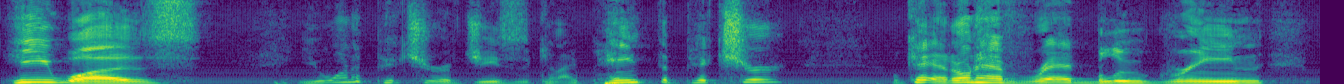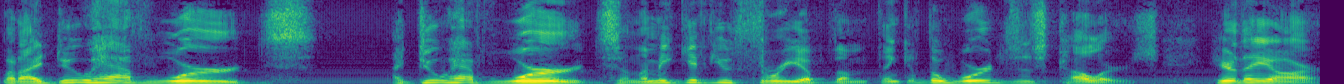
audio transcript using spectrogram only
He was, you want a picture of Jesus? Can I paint the picture? Okay, I don't have red, blue, green, but I do have words. I do have words, and let me give you three of them. Think of the words as colors. Here they are.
